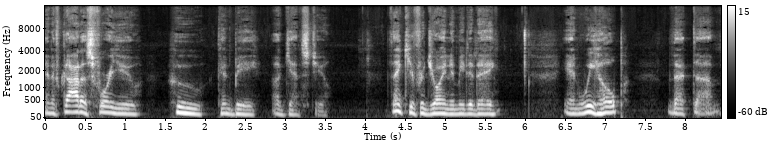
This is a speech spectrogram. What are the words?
And if God is for you, who can be against you? Thank you for joining me today. And we hope that um,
